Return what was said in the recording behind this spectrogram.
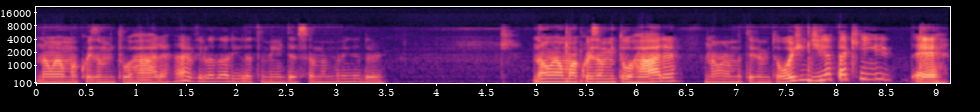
Não é uma coisa muito rara. Ah, Vila da Lila também deve ser o mesmo vendedor. Não é uma coisa muito rara. Não é uma TV muito. Hoje em dia até que é.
